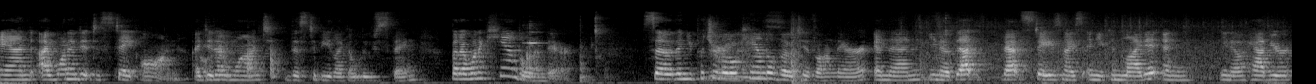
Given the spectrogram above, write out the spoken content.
And I wanted it to stay on. I didn't want this to be like a loose thing, but I want a candle in there. So then you put your Very little nice. candle votive on there, and then you know that that stays nice, and you can light it, and you know have your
